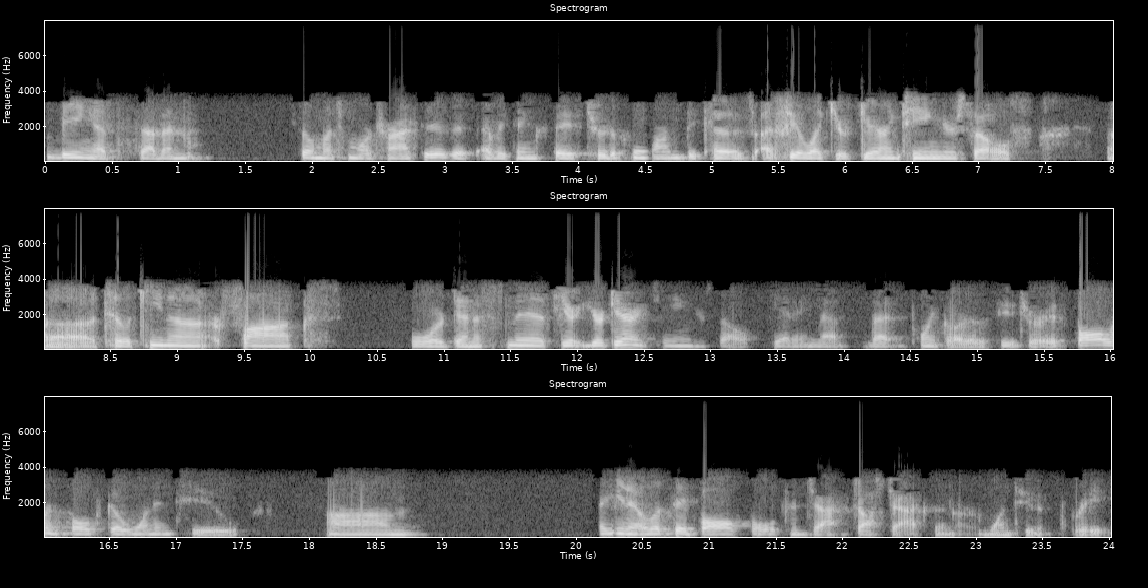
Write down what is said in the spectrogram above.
being at seven so much more attractive if everything stays true to form because I feel like you're guaranteeing yourself uh, Ntilikina or Fox or Dennis Smith. You're, you're guaranteeing yourself getting that that point guard of the future. If Ball and Fultz go one and two, um, you know, let's say Ball, Fultz, and Jack, Josh Jackson are one, two, and three.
